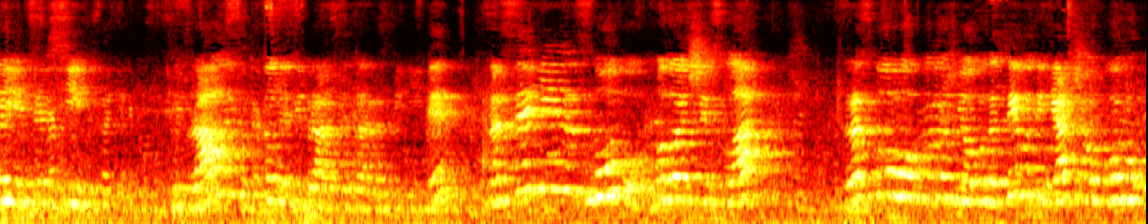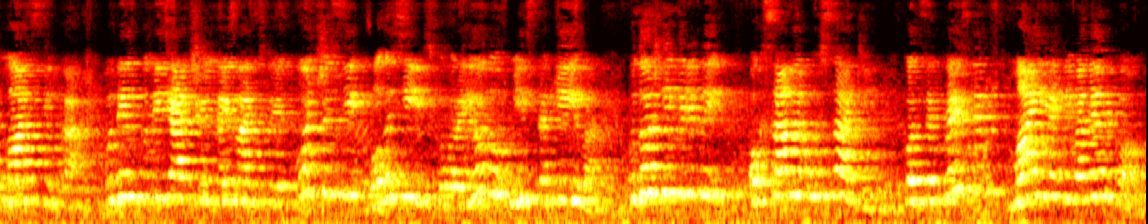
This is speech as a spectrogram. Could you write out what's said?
здається, всі зібрались, хто не зібрався, зараз підійде. На сцені знову молодший склад зразкового художнього колективу дитячого хору Ластівка, будинку дитячої та юнацької творчості Голосіївського району міста Києва. Художній керівник Оксана Усатій, концертмейстер Майя Іваненко.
